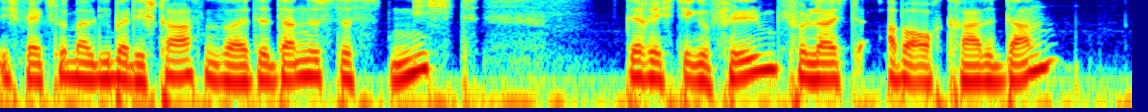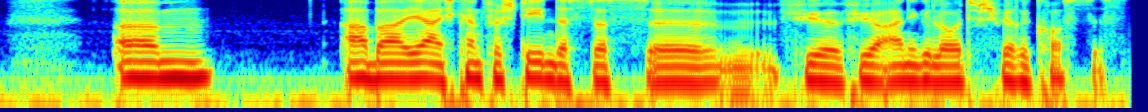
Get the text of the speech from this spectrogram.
ich wechsle mal lieber die Straßenseite, dann ist das nicht der richtige Film, vielleicht aber auch gerade dann. Ähm, aber ja, ich kann verstehen, dass das äh, für, für einige Leute schwere Kost ist.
